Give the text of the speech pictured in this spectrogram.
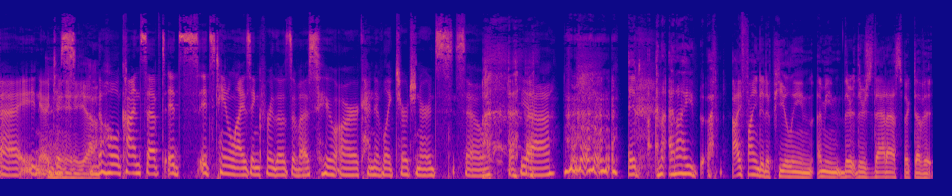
Uh, you know, just yeah. the whole concept. It's it's tantalizing for those of us who are kind of like church nerds. So, yeah. it and and I I find it appealing. I mean, there there's that aspect of it,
